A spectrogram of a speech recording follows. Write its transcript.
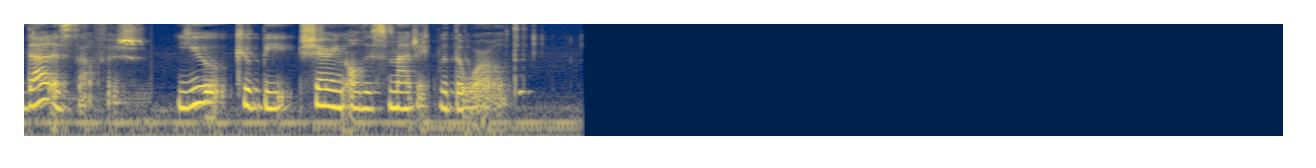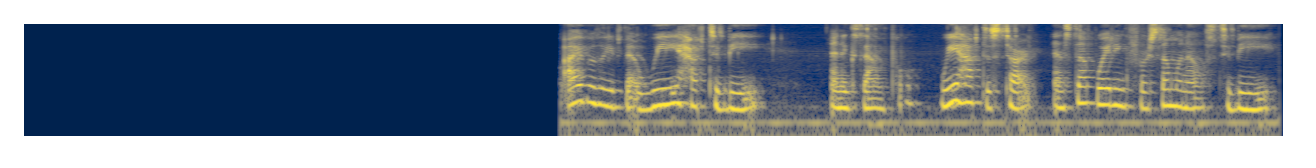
that is selfish. You could be sharing all this magic with the world I believe that we have to be an example. We have to start and stop waiting for someone else to be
